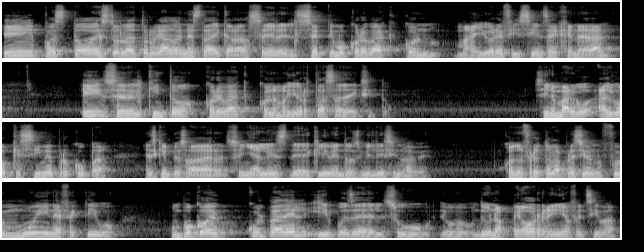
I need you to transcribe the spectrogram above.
Y pues todo esto le ha otorgado en esta década ser el séptimo coreback con mayor eficiencia en general y ser el quinto coreback con la mayor tasa de éxito. Sin embargo, algo que sí me preocupa es que empezó a dar señales de declive en 2019. Cuando enfrentó la presión fue muy inefectivo, un poco de culpa de él y pues de, su, de una peor línea ofensiva.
